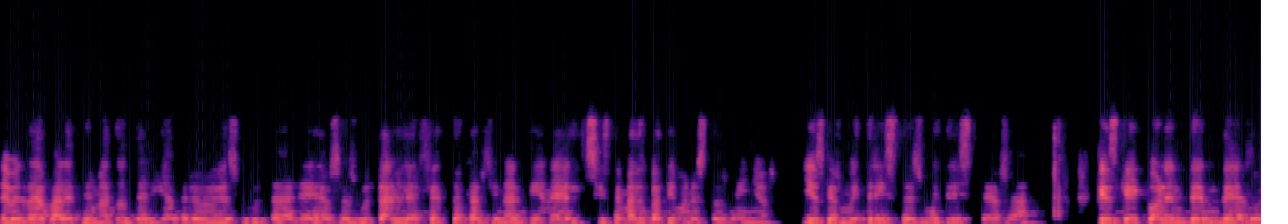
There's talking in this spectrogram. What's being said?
de verdad parece una tontería, pero es brutal, ¿eh? O sea, es brutal el efecto que al final tiene el sistema educativo en estos niños. Y es que es muy triste, es muy triste. O sea, que es que con entenderlo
